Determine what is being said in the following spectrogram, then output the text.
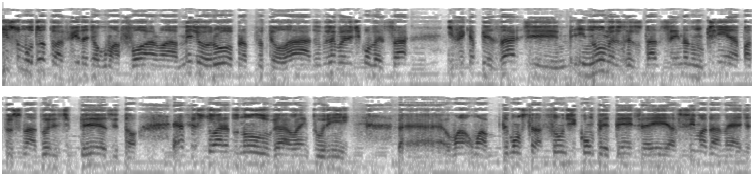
Isso mudou a tua vida de alguma forma? Melhorou para o teu lado? Eu me lembro a gente conversar e ver que apesar de inúmeros resultados, você ainda não tinha patrocinadores de peso e tal. Essa história do nono lugar lá em Turim, é uma, uma demonstração de competência aí acima da média,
